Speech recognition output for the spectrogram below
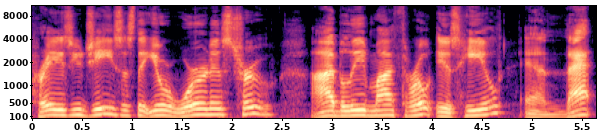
Praise you, Jesus, that your word is true. I believe my throat is healed, and that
